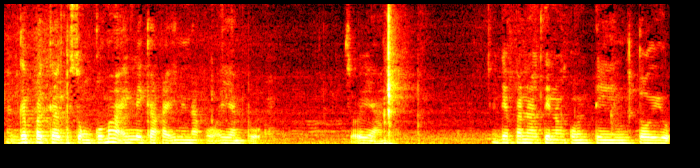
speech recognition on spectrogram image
Hanggang pagka gustong kumain, may kakainin ako. Ayan po. So, ayan. Lagyan pa natin ng konting toyo.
